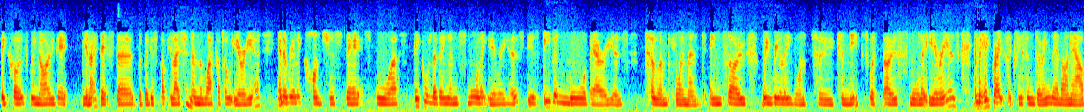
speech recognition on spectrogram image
because we know that you know, that's the, the biggest population in the Waikato area and are really conscious that for people living in smaller areas, there's even more barriers to employment. And so we really want to connect with those smaller areas. And we had great success in doing that on our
